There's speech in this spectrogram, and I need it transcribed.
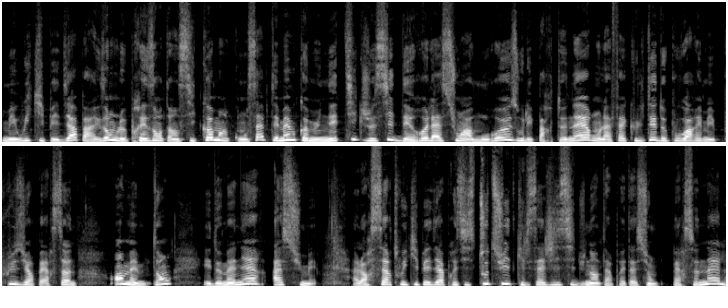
mais Wikipédia par exemple le présente ainsi comme un concept et même comme une éthique, je cite, des relations amoureuses où les partenaires ont la faculté de pouvoir aimer plusieurs personnes en même temps et de manière assumée. Alors certes, Wikipédia précise tout de suite qu'il s'agit ici d'une interprétation personnelle.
